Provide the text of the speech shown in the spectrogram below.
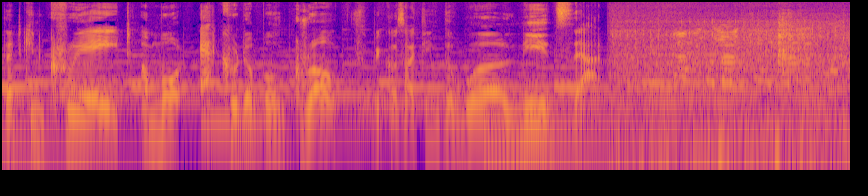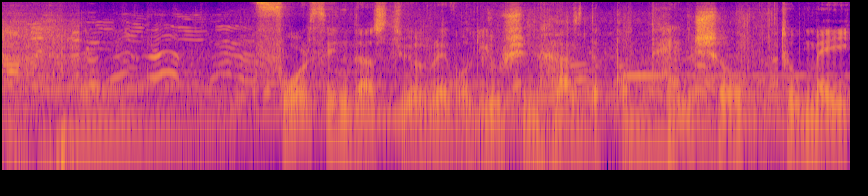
that can create a more equitable growth, because I think the world needs that. Fourth industrial revolution has the potential to make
